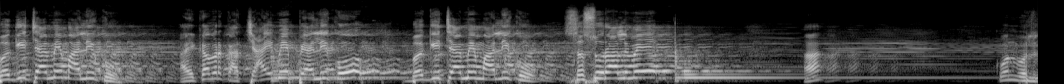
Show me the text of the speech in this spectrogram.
बगीचा मे मालिको ऐका बरं का? चाय में प्याली को बगीचा में माली को ससुराल में? हा? कौन बोल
